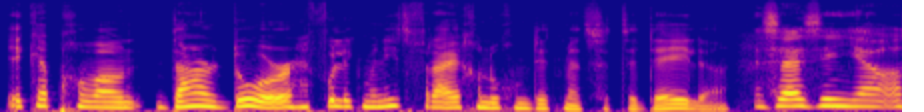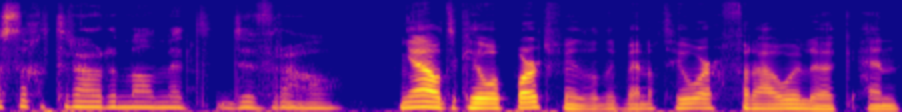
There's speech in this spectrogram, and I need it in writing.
Ik heb gewoon, daardoor voel ik me niet vrij genoeg om dit met ze te delen. En zij zien jou als de getrouwde man met de vrouw? Ja, wat ik heel apart vind, want ik ben echt heel erg vrouwelijk. En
